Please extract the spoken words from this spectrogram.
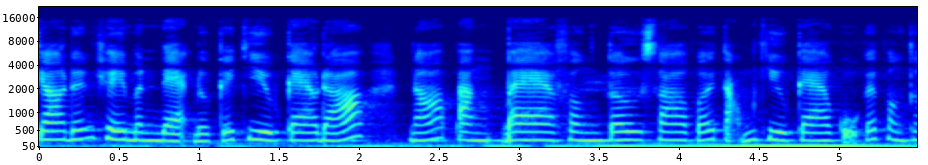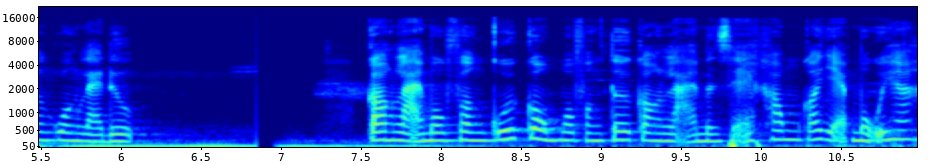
Cho đến khi mình đạt được cái chiều cao đó, nó bằng 3 phần tư so với tổng chiều cao của cái phần thân quần là được. Còn lại một phần cuối cùng, một phần tư còn lại mình sẽ không có giảm mũi ha.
